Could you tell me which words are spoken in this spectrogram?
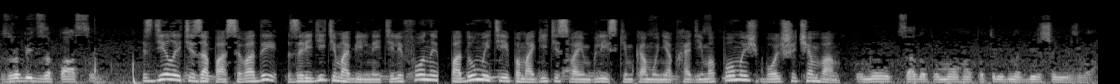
Зробіть запаси. Сделайте запасы воды, зарядите мобильные телефоны, подумайте и помогите своим близким, кому необходима помощь больше, чем вам. Кому ця допомога потрібна більше, ніж вам.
